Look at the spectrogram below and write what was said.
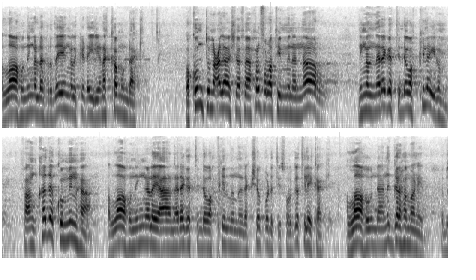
അള്ളാഹു നിങ്ങളുടെ ഹൃദയങ്ങൾക്കിടയിൽ ഇണക്കമുണ്ടാക്കി. വകുന്തും അലാ ഷഫ ഹുഫ്റത്തിൻ മിനന്നാർ നിങ്ങൾ നരകത്തിന്റെ വക്കിലായിരുന്നു. അള്ളാഹു നിങ്ങളെ ആ നരകത്തിന്റെ വക്കിൽ നിന്ന് രക്ഷപ്പെടുത്തി സ്വർഗത്തിലേക്കാക്കി അള്ളാഹുവിന്റെ അനുഗ്രഹമാണിത്. നബി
